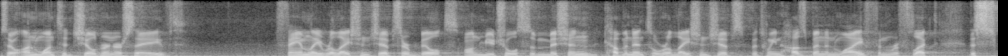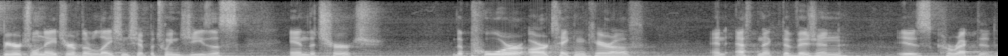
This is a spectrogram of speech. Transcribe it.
So unwanted children are saved. Family relationships are built on mutual submission, covenantal relationships between husband and wife, and reflect the spiritual nature of the relationship between Jesus and the church. The poor are taken care of, and ethnic division is corrected.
